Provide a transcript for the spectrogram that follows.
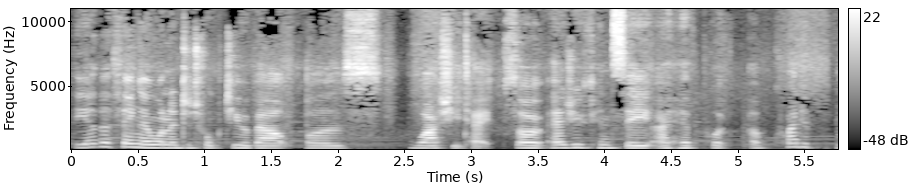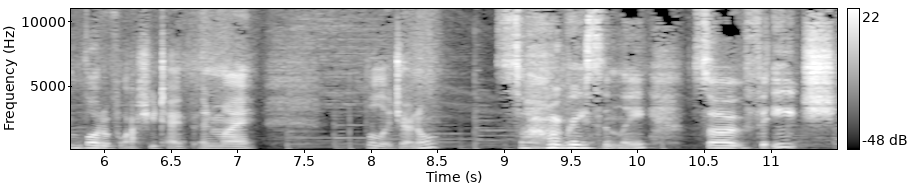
The other thing I wanted to talk to you about was washi tape. So as you can see, I have put up quite a lot of washi tape in my bullet journal so recently. So for each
